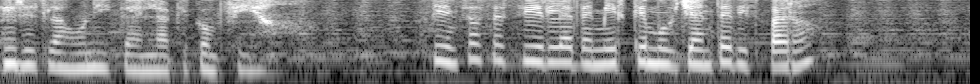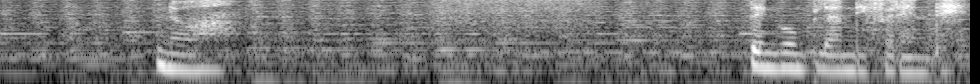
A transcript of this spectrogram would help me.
Eres la única en la que confío. ¿Piensas decirle a Demir que Mugyan te disparó? No. Tengo un plan diferente.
